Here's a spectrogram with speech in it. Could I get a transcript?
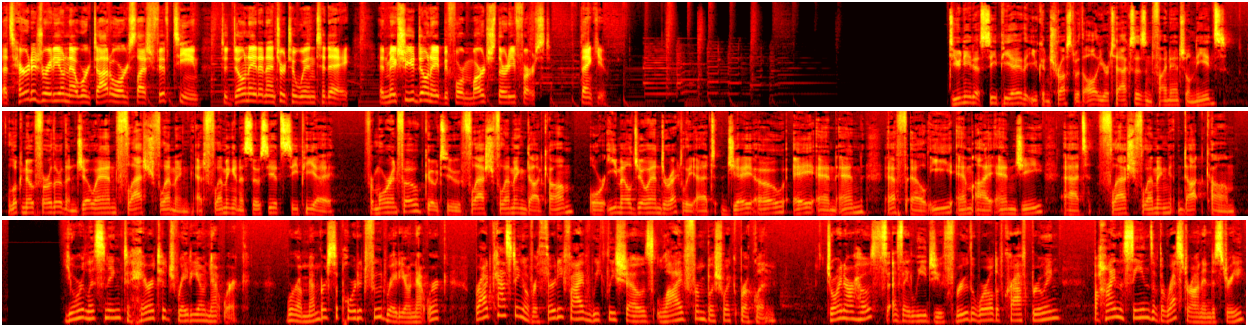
That's heritageradionetwork.org slash 15 to donate and enter to win today. And make sure you donate before March 31st. Thank you. Do you need a CPA that you can trust with all your taxes and financial needs? Look no further than Joanne Flash Fleming at Fleming and Associates CPA. For more info, go to flashfleming.com or email Joanne directly at J O A N N F L E M I N G at flashfleming.com. You're listening to Heritage Radio Network. We're a member supported food radio network broadcasting over 35 weekly shows live from Bushwick, Brooklyn. Join our hosts as they lead you through the world of craft brewing, behind the scenes of the restaurant industry,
